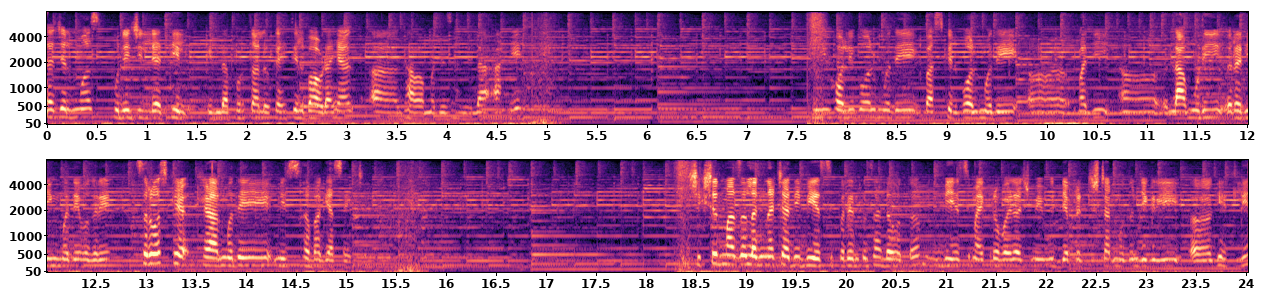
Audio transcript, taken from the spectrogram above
माझा जन्म पुणे जिल्ह्यातील इंदापूर तालुक्यातील बावडा ह्या गावामध्ये झालेला आहे. मी व्हॉलीबॉलमध्ये बास्केटबॉलमध्ये माझी अ, लांबुडी रनिंगमध्ये वगैरे सर्वच खेळ खेळांमध्ये मी सहभागी असायचे. शिक्षण माझं लग्नाच्या आधी बी एस सीपर्यंत झालं होतं. बी एस सी मायक्रोबायोलॉजी मी विद्या प्रतिष्ठानमधून डिग्री घेतली.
